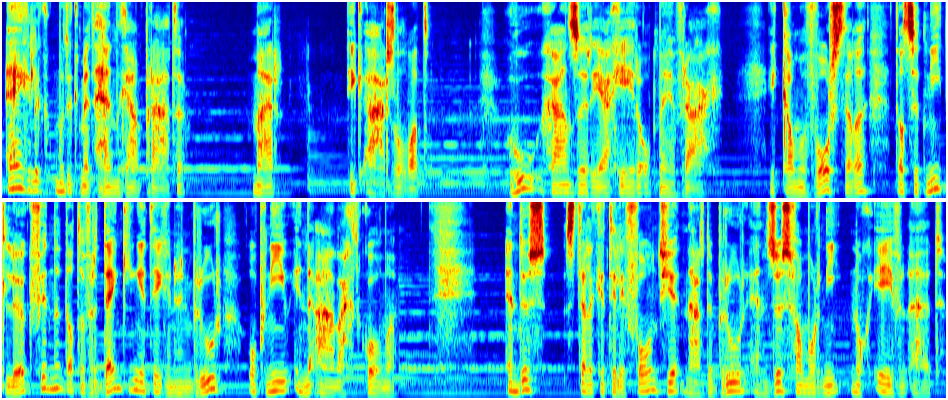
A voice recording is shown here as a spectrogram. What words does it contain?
Eigenlijk moet ik met hen gaan praten, maar ik aarzel wat. Hoe gaan ze reageren op mijn vraag? Ik kan me voorstellen dat ze het niet leuk vinden dat de verdenkingen tegen hun broer opnieuw in de aandacht komen. En dus stel ik het telefoontje naar de broer en zus van Morny nog even uit.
